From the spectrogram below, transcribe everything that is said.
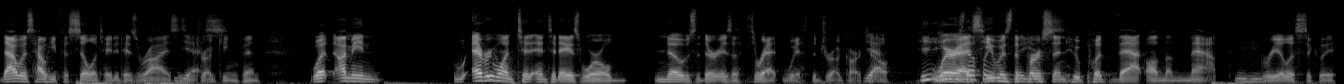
That was how he facilitated his rise as Yes. a drug kingpin. What I mean, everyone to, in today's world knows that there is a threat with the drug cartel. He- he was Whereas definitely he was the, biggest. Mm-hmm. person who put that on the map. Realistically,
